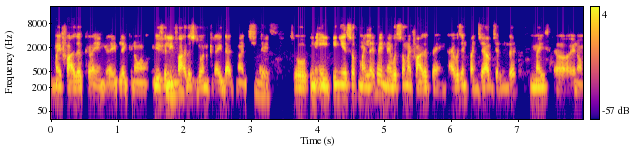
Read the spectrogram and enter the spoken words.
my father crying, right? Like you know usually Mhm. fathers don't cry that much, right? So in 18 years of my life, I never saw my father crying. I was in Punjab, Jalandhar. My, uh, you know,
